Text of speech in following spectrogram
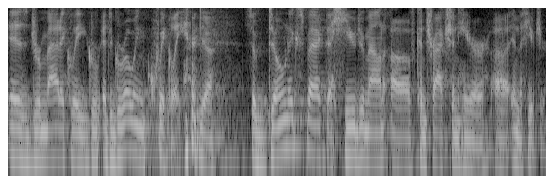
is dramatically. It's growing quickly. Yeah. So don't expect a huge amount of contraction here uh, in the future.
